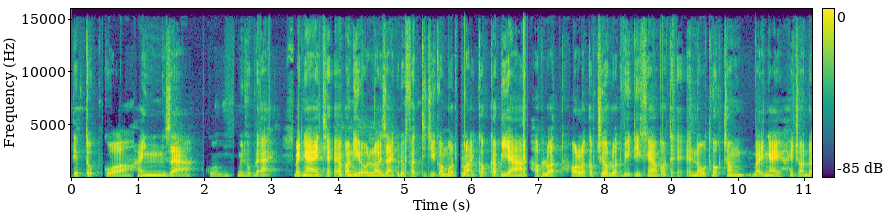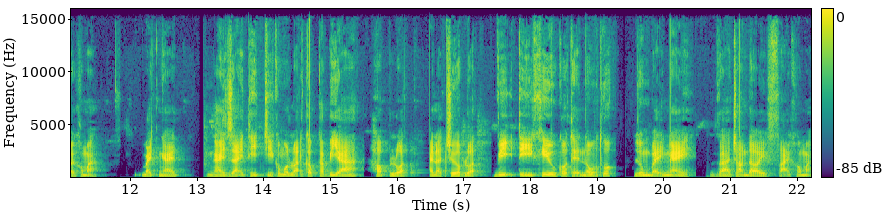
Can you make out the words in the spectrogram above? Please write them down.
Tiếp tục của hành giả của Nguyễn Phúc Đại. Bạch Ngài, theo con hiểu lời dạy của Đức Phật thì chỉ có một loại cốc Kapia hợp luật hoặc là cốc chưa hợp luật vị tỳ kheo có thể nấu thuốc trong 7 ngày hay trọn đời không ạ? À? Bạch Ngài, Ngài dạy thì chỉ có một loại cốc kapia hợp luật hay là chưa hợp luật. Vị tỳ khưu có thể nấu thuốc dùng 7 ngày và chọn đời phải không ạ?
